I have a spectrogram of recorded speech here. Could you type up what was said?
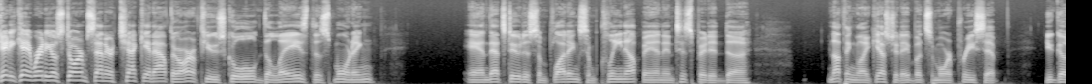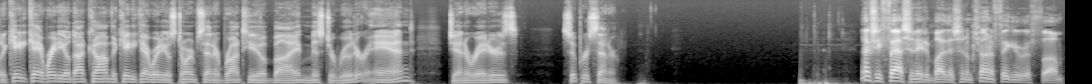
KDKA Radio Storm Center, check it out. There are a few school delays this morning, and that's due to some flooding, some cleanup, and anticipated uh, nothing like yesterday, but some more precip. You go to kdkaradio.com, the KDKA Radio Storm Center, brought to you by Mr. Rooter and Generators Super Center. I'm actually fascinated by this, and I'm trying to figure if um,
